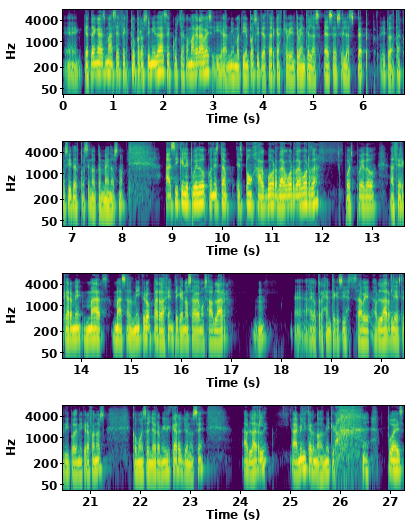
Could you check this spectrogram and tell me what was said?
eh, que tengas más efecto proximidad, se escucha con más graves y al mismo tiempo si te acercas que evidentemente las S y las PEP y todas estas cositas pues se notan menos, ¿no? Así que le puedo, con esta esponja gorda, gorda, gorda, pues puedo acercarme más, más al micro para la gente que no sabemos hablar. Eh, hay otra gente que sí sabe hablarle a este tipo de micrófonos como el señor Amilcar, yo no sé, hablarle. A Amilcar no, al micro. pues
